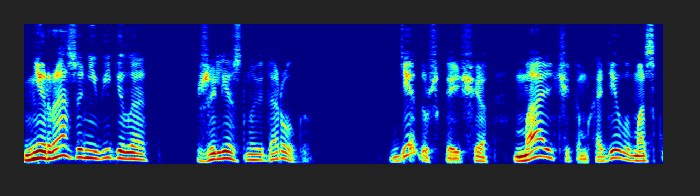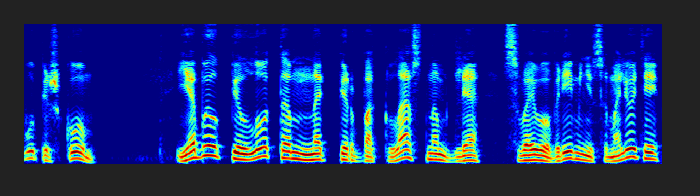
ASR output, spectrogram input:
ни разу не видела железную дорогу. Дедушка еще мальчиком ходил в Москву пешком, я был пилотом на первоклассном для своего времени самолете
